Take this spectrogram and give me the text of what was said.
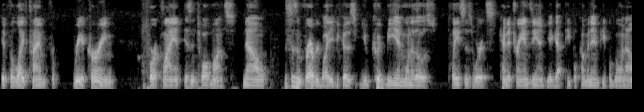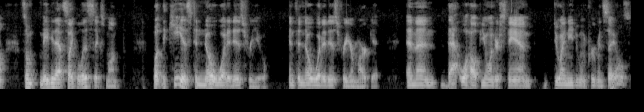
if the lifetime reoccurring for a client isn't 12 months. Now, this isn't for everybody because you could be in one of those places where it's kind of transient. You got people coming in, people going out. So maybe that cycle is six months. But the key is to know what it is for you and to know what it is for your market. And then that will help you understand do I need to improve in sales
